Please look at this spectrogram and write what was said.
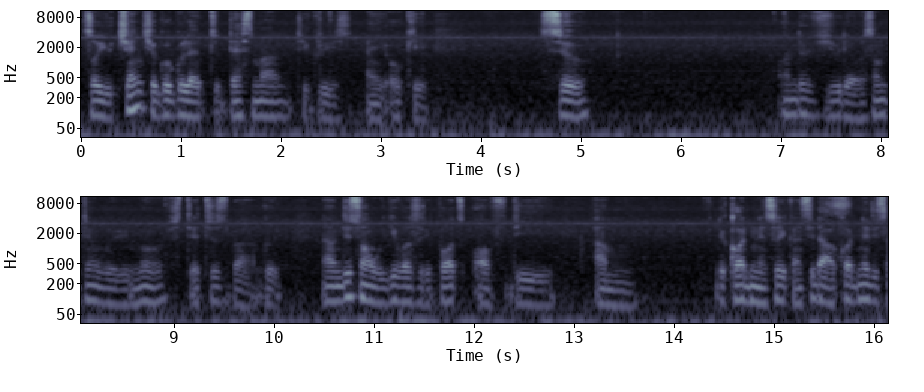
So you change your google earth to decimal degrees and you okay. So on the view there was something we removed. Status bar good. Now this one will give us reports of the um the coordinates. So you can see that our coordinate is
